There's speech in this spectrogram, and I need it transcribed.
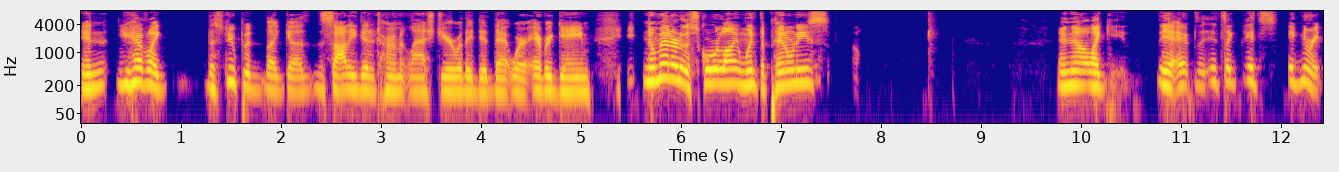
And you have like the stupid like uh, the Saudi did a tournament last year where they did that where every game no matter the score line went to penalties. And now like yeah, it, it's like it's ignorant.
